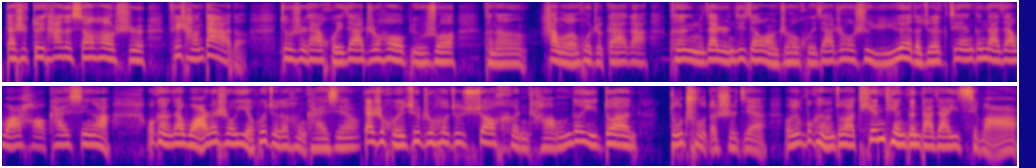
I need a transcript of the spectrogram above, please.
但是对他的消耗是非常大的。就是他回家之后，比如说可能汉文或者嘎嘎，可能你们在人际交往之后回家之后是愉悦的，觉得今天跟大家玩好开心啊。我可能在玩的时候也会觉得很开心，但是回去之后就需要很长的一段独处的时间，我就不可能做到天天跟大家一起玩。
